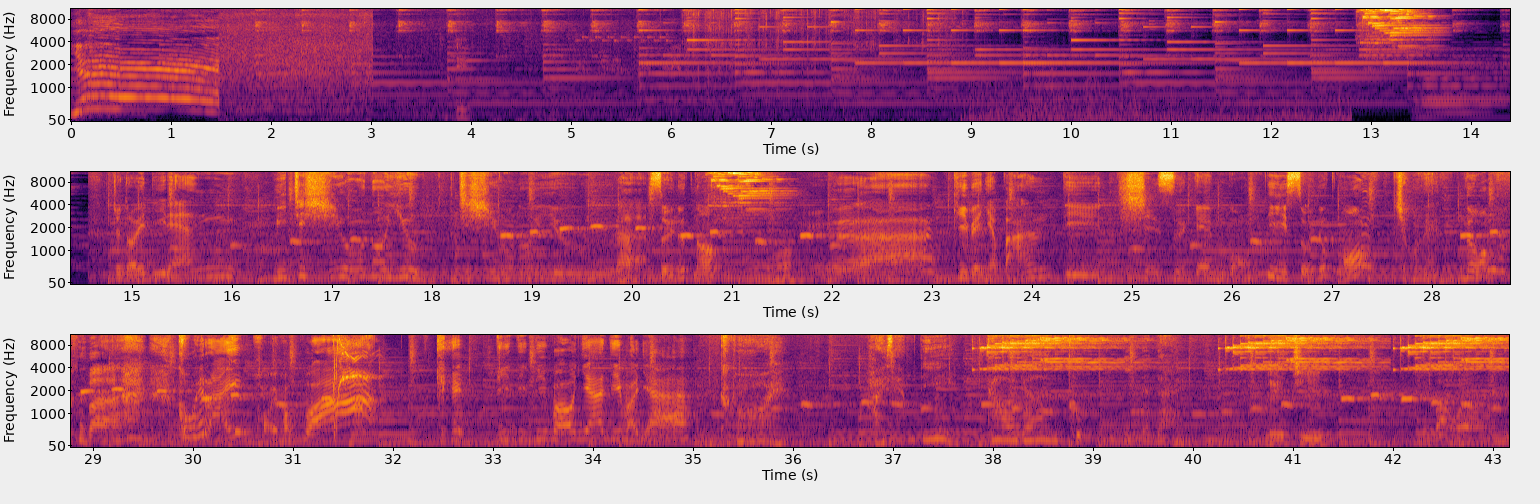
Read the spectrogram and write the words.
イエーイ！ちょっとエディレン。道潮の湯。地潮の湯 là suối nước nóng à, khi về nhà bạn thì Shinsuke muốn đi suối nước nóng cho nên nóng và khói rải hồi hộp quá okay, đi đi đi vào nhà đi vào nhà các bạn hãy xem đi Kagan cũng đi đến đây Lê Chi Để bảo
